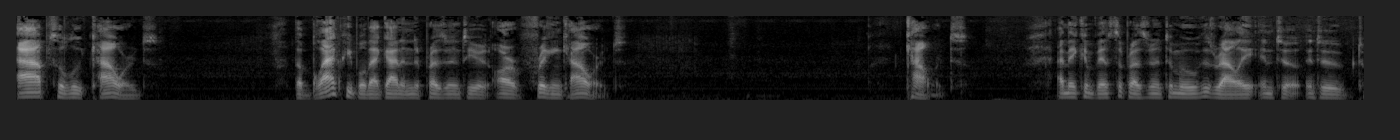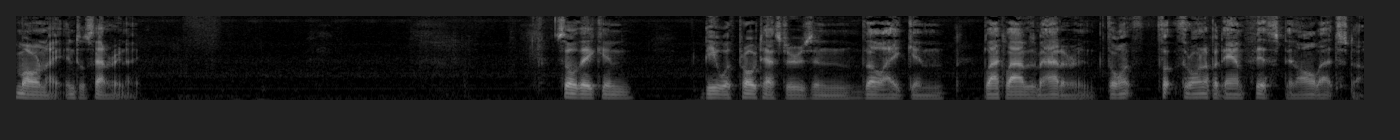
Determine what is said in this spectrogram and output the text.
Absolute cowards. The black people that got into the president's ear are friggin' cowards. Cowards. And they convinced the president to move his rally into into tomorrow night, until Saturday night. So they can deal with protesters and the like and Black Lives Matter and throwing, th- throwing up a damn fist and all that stuff.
